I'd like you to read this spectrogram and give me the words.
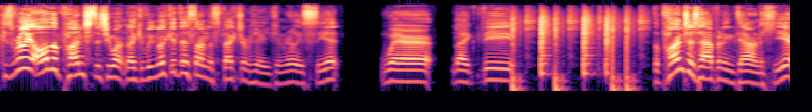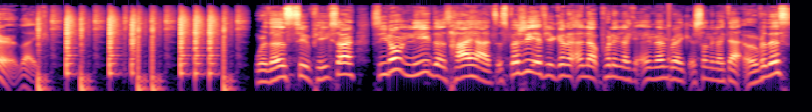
Because really, all the punch that you want, like if we look at this on the spectrum here, you can really see it, where like the the punch is happening down here, like where those two peaks are. So you don't need those hi hats, especially if you're gonna end up putting like an amen break or something like that over this.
